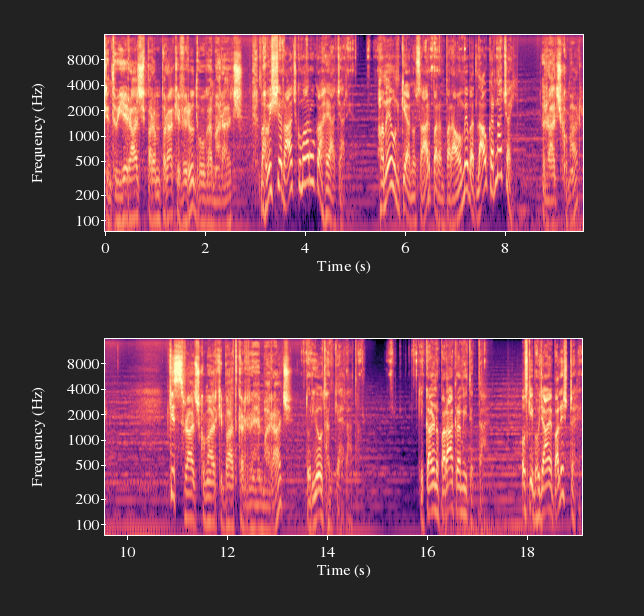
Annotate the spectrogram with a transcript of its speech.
किंतु ये राज परंपरा के विरुद्ध होगा महाराज। भविष्य राजकुमारों का है आचार्य। हमें उनके अनुसार परंपराओं में बदलाव करना चाहिए। राजकुमार? किस राजकुमार की बात कर रहे हैं महाराज? दुर्योधन कह रहा था कि कर्ण पराक्रमी दिखता है उसकी भुजाएँ बलिष्ठ हैं।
